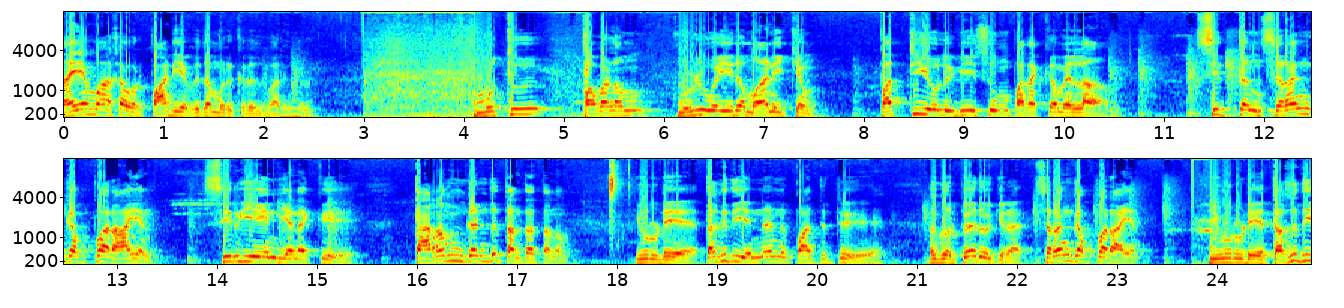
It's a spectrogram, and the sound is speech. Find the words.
நயமாக அவர் பாடிய விதம் இருக்கிறது பாருங்கள். முத்து பவளம் முழுவயிர மாணிக்கம் பத்தியொலு வீசும் பதக்கமெல்லாம் சித்தன் சிறங்கப்ப ராயன் சிறியேன் எனக்கு தரம் கண்டு தந்தத்தனம். இவருடைய தகுதி என்னன்னு பார்த்துட்டு அதுக்கு ஒரு பேர் வைக்கிறார் சிறங்கப்ப ராயன். இவருடைய தகுதி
